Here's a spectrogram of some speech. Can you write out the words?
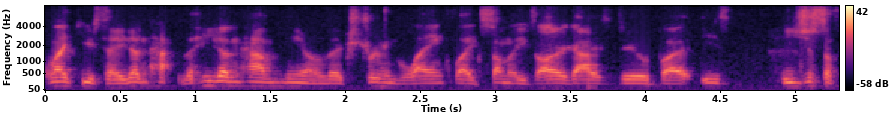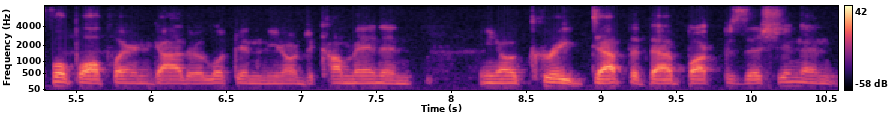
like you say he doesn't have he doesn't have you know the extreme length like some of these other guys do, but he's he's just a football player and guy they're looking you know to come in and you know create depth at that buck position, and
